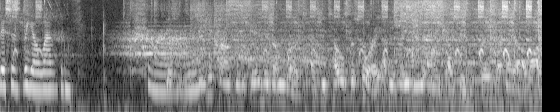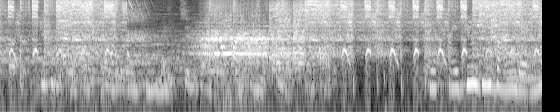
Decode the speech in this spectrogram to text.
This is the 11th Listen to Sidney Crosby in his own words as he tells the story of his debut NHL season. There's definitely a, a lot of pressure. Keeping this whole thing and more than you ready. Sidney Crosby, we're looking at you Yes, I do be vibing.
